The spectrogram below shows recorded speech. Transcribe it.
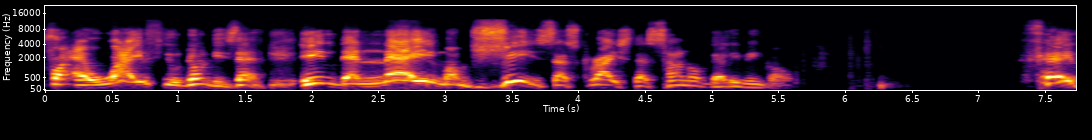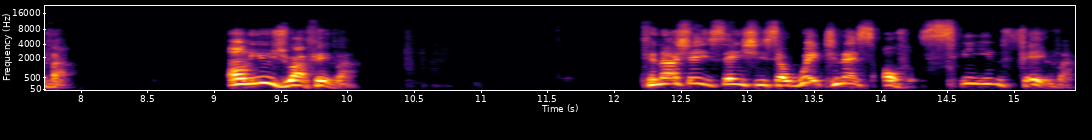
for a wife you don't deserve. In the name of Jesus Christ, the Son of the living God. Favor, unusual favor. Tinashe is saying she's a witness of seeing favor.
